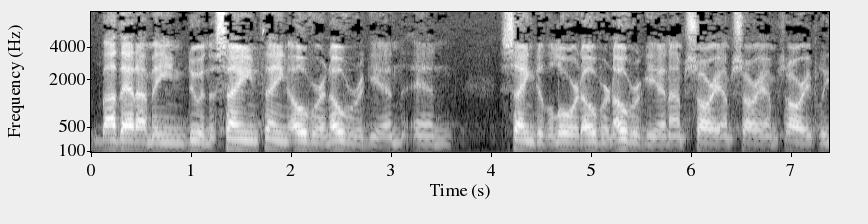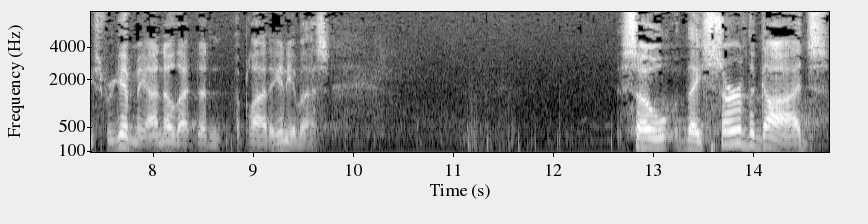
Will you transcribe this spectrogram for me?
by that I mean doing the same thing over and over again and saying to the Lord over and over again, I'm sorry, I'm sorry, I'm sorry, please forgive me. I know that doesn't apply to any of us. So they serve the gods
